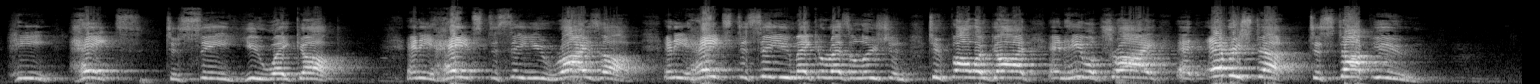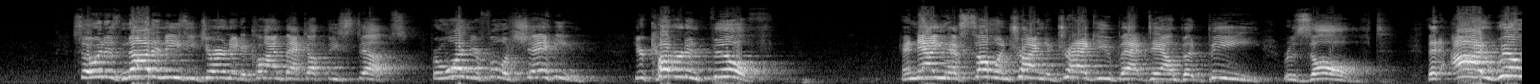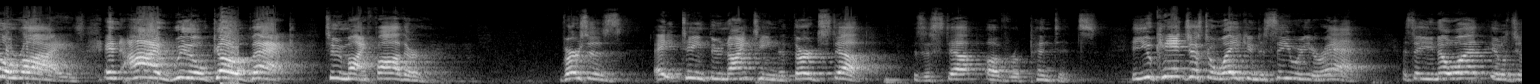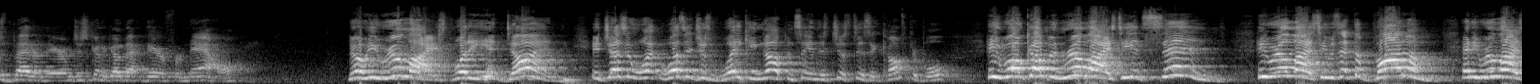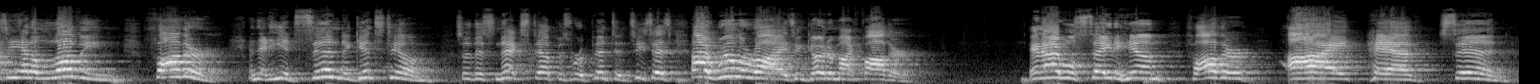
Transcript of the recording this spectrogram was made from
He hates to see you wake up. And he hates to see you rise up. And he hates to see you make a resolution to follow God. And he will try at every step to stop you. So it is not an easy journey to climb back up these steps. For one, you're full of shame. You're covered in filth. And now you have someone trying to drag you back down. But be resolved that I will arise and I will go back to my Father. Verses 18 through 19, the third step is a step of repentance. You can't just awaken to see where you're at and say, you know what? It was just better there. I'm just going to go back there for now. No, he realized what he had done. It wasn't just waking up and saying this just isn't comfortable. He woke up and realized he had sinned. He realized he was at the bottom and he realized he had a loving father and that he had sinned against him. So, this next step is repentance. He says, I will arise and go to my father. And I will say to him, Father, I have sinned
